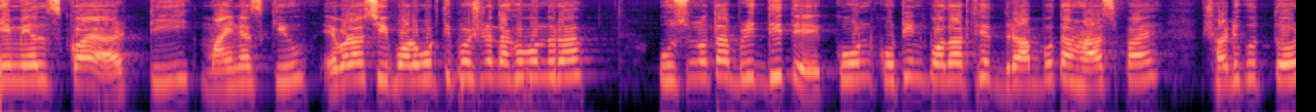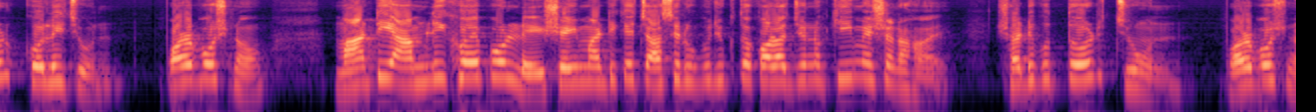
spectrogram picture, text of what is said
M L square T minus Q. এবার আসছি পরবর্তী প্রশ্ন দেখো বন্ধুরা। উষ্ণতা বৃদ্ধিতে কোন কঠিন পদার্থের দ্রাব্যতা হ্রাস পায়? সঠিক উত্তর কলিচুন। পরের প্রশ্ন মাটি আম্লিক হয়ে পড়লে সেই মাটিকে চাষের উপযুক্ত করার জন্য কী মেশানো হয়? সঠিক উত্তর, চুন। পরের প্রশ্ন,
